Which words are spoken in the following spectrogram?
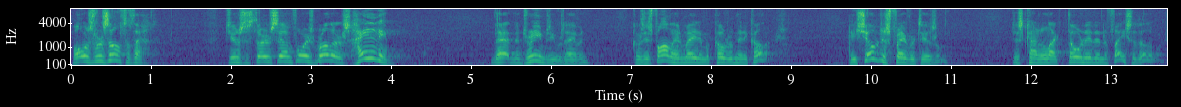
What was the result of that? Genesis 37 4, his brothers hated him. That and the dreams he was having, because his father had made him a coat of many colors. He showed his favoritism, just kind of like throwing it in the face of the other ones.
